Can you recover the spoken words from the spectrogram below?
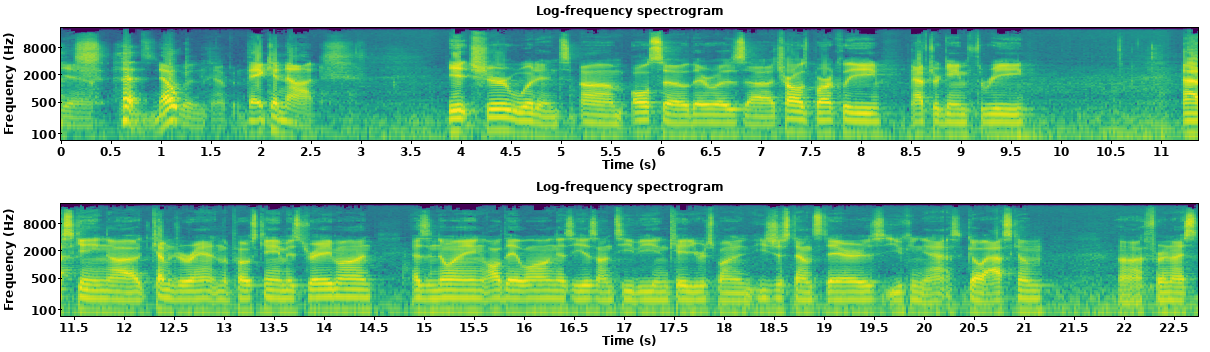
yeah, nope, wouldn't happen. they cannot. It sure wouldn't. Um, also, there was uh, Charles Barkley after Game Three asking uh, Kevin Durant in the post game, "Is Draymond as annoying all day long as he is on TV?" And KD responded, "He's just downstairs. You can ask, go ask him." Uh, for a nice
